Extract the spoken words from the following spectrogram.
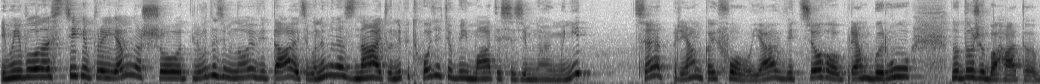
І мені було настільки приємно, що от люди зі мною вітаються, вони мене знають, вони підходять обійматися зі мною. Мені це прям кайфово. Я від цього прям беру ну дуже багато.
